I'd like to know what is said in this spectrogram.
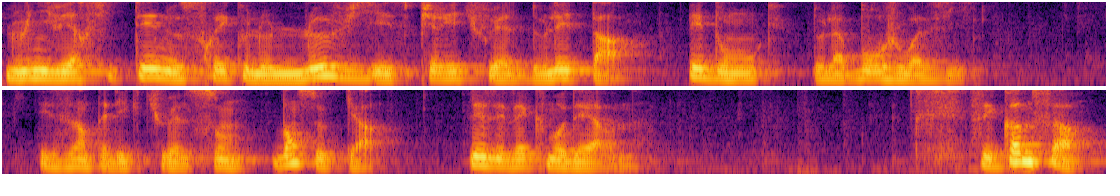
L'université ne serait que le levier spirituel de l'État et donc de la bourgeoisie. Les intellectuels sont, dans ce cas, les évêques modernes. C'est comme ça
